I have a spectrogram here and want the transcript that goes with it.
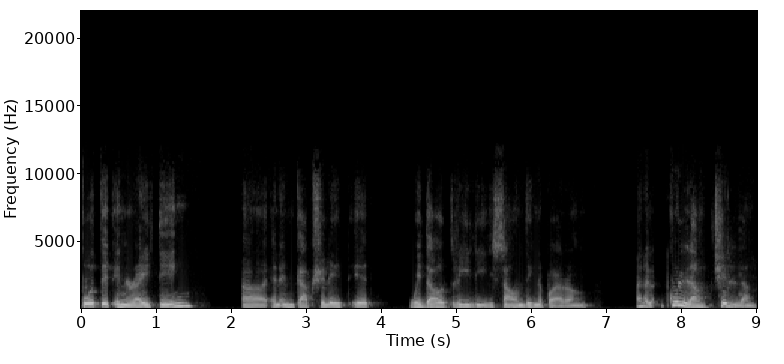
put it in writing uh, and encapsulate it without really sounding na parang ano lang, cool lang, chill lang,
